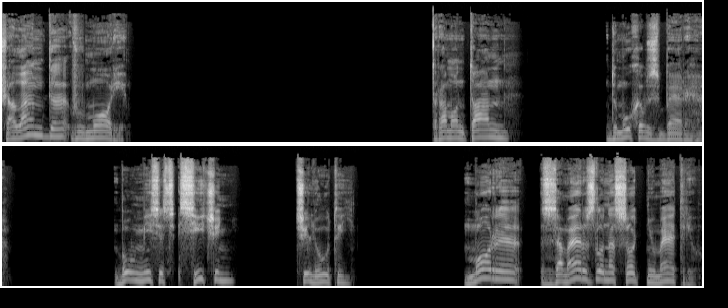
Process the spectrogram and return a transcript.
Шаланда в морі. Трамонтан дмухав з берега. Був місяць січень чи лютий. Море замерзло на сотню метрів.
